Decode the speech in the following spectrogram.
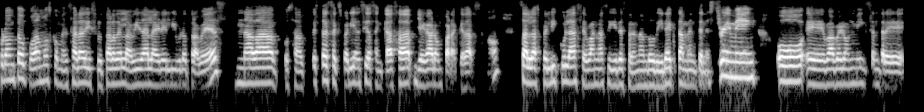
pronto podamos comenzar a disfrutar de la vida al aire libre otra vez, nada, o sea, estas experiencias en casa llegaron para quedarse, ¿no? O sea, las películas se van a seguir estrenando directamente en streaming o eh, va a haber un mix entre,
